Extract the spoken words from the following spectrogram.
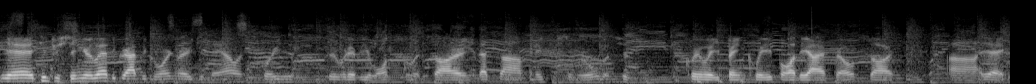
Yeah, it's interesting. You're allowed to grab the groin region now and squeeze it and do whatever you want to it. So that's um, an interesting rule that's just clearly been cleared by the AFL. So uh, yeah, it's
